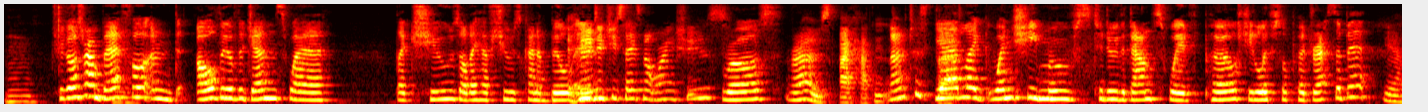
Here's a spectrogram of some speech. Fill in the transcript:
Hmm. She goes around hmm. barefoot, and all the other gems wear like shoes, or they have shoes kind of built in. Who in. did you say is not wearing shoes? Rose. Rose. I hadn't noticed Yeah, like when she moves to do the dance with Pearl, she lifts up her dress a bit, Yeah.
